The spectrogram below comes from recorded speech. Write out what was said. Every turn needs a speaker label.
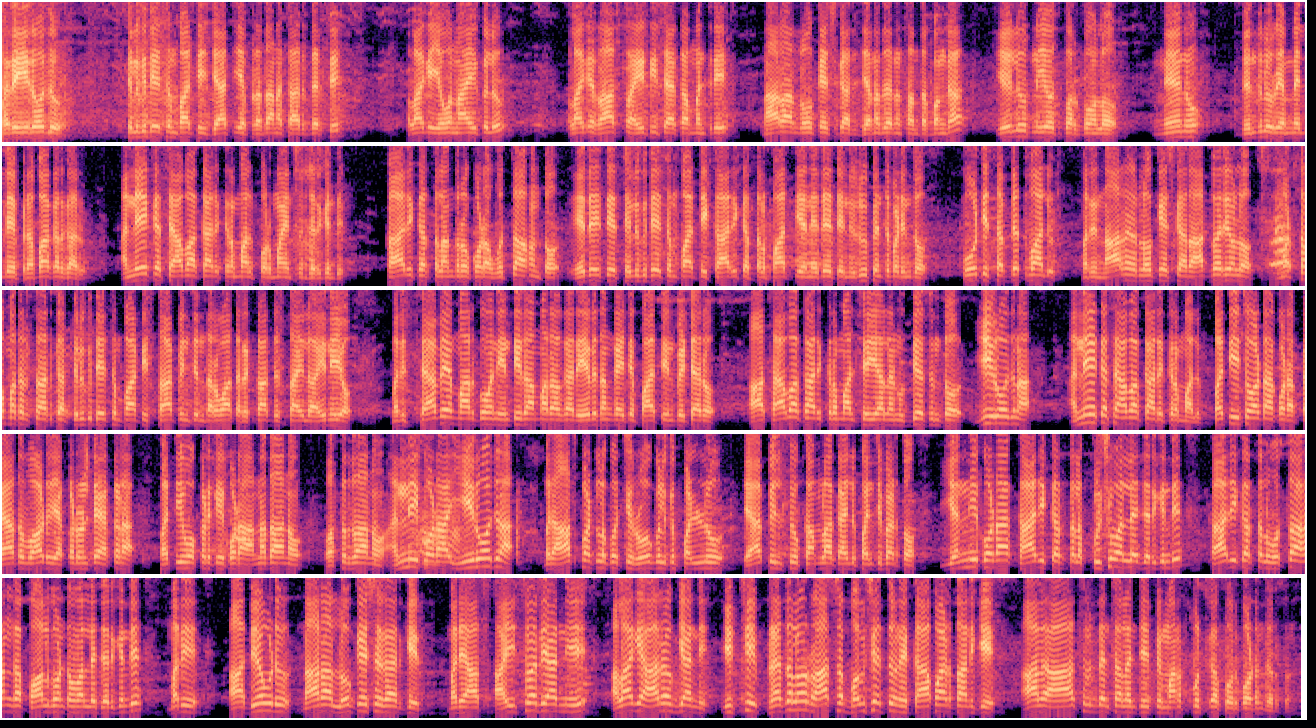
Speaker 1: మరి ఈరోజు తెలుగుదేశం పార్టీ జాతీయ ప్రధాన కార్యదర్శి అలాగే యువ నాయకులు అలాగే రాష్ట్ర ఐటీ శాఖ మంత్రి నారా లోకేష్ గారి జన్మదిన సందర్భంగా ఏలూరు నియోజకవర్గంలో నేను దెందులూరు ఎమ్మెల్యే ప్రభాకర్ గారు అనేక సేవా కార్యక్రమాలు పురమాయించడం జరిగింది. కార్యకర్తలందరూ కూడా ఉత్సాహంతో ఏదైతే తెలుగుదేశం పార్టీ కార్యకర్తల పార్టీ అని ఏదైతే నిరూపించబడిందో కోటి సభ్యత్వాలు మరి నారా లోకేష్ గారి ఆధ్వర్యంలో మొట్టమొదటిసారిగా తెలుగుదేశం పార్టీ స్థాపించిన తర్వాత రికార్డు స్థాయిలో అయినాయో మరి సేవే మార్గం అని ఎన్టీ రామారావు గారు ఏ విధంగా అయితే పార్టీని పెట్టారో ఆ సేవా కార్యక్రమాలు చేయాలనే ఉద్దేశంతో ఈ రోజున అనేక సేవా కార్యక్రమాలు. ప్రతి చోట కూడా పేదవాడు ఎక్కడుంటే అక్కడ ప్రతి ఒక్కడికి కూడా అన్నదానం వస్త్రదానం అన్నీ కూడా ఈ రోజున మరి హాస్పిటల్కి వచ్చి రోగులకి పళ్ళు యాపిల్స్ కమలాకాయలు పంచిపెడతాం ఇవన్నీ కూడా కార్యకర్తల కృషి వల్లే జరిగింది. కార్యకర్తలు ఉత్సాహంగా పాల్గొనడం వల్లే జరిగింది. మరి ఆ దేవుడు నారా లోకేష్ గారికి మరి ఆ ఐశ్వర్యాన్ని అలాగే ఆరోగ్యాన్ని ఇచ్చి ప్రజలు రాష్ట్ర భవిష్యత్తుని కాపాడటానికి ఆ- ఆశీర్వదించాలని చెప్పి మనస్ఫూర్తిగా కోరుకోవడం జరుగుతుంది.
